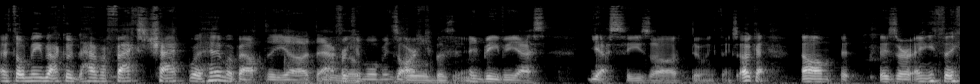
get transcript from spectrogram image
I thought maybe I could have a fax chat with him about the uh, the He's African little- woman's arc busy. in BVS. Yes, he's uh, doing things. Okay. Um, is there anything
